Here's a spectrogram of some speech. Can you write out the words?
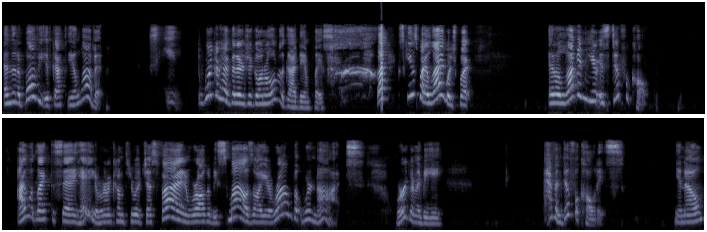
And then above you, you've got the 11. See, we're going to have energy going all over the goddamn place. Excuse my language, but an 11 year is difficult. I would like to say, hey, we're going to come through it just fine and we're all going to be smiles all year round, but we're not. We're going to be having difficulties. You know,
